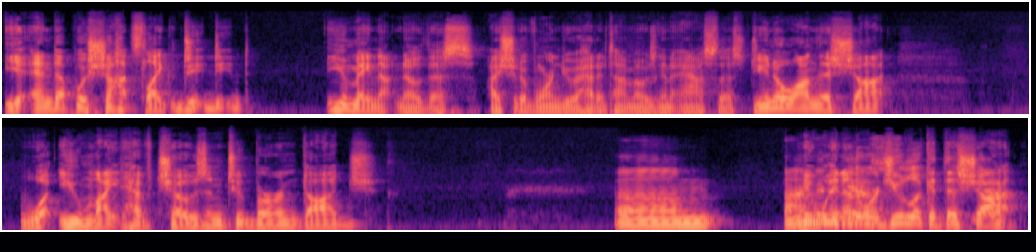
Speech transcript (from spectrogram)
You end up with shots like do, do, you may not know this. I should have warned you ahead of time i was going to ask this. Do you know on this shot what you might have chosen to burn dodge? Um I mean, in guess, other words you look at this shot.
